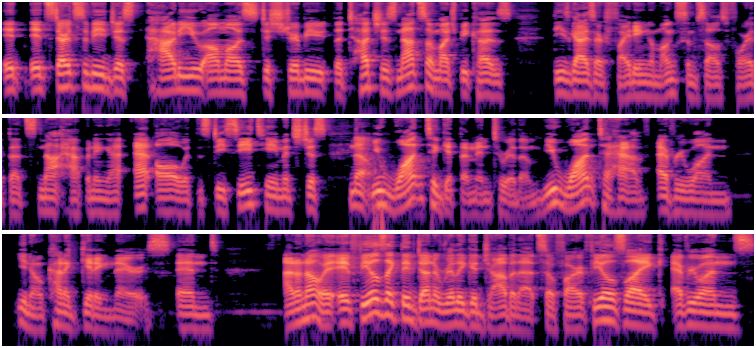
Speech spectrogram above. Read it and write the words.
it it starts to be just how do you almost distribute the touches not so much because these guys are fighting amongst themselves for it. That's not happening at, at all with this DC team. It's just no. You want to get them into rhythm. You want to have everyone, you know, kind of getting theirs. And I don't know. It, it feels like they've done a really good job of that so far. It feels like everyone's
